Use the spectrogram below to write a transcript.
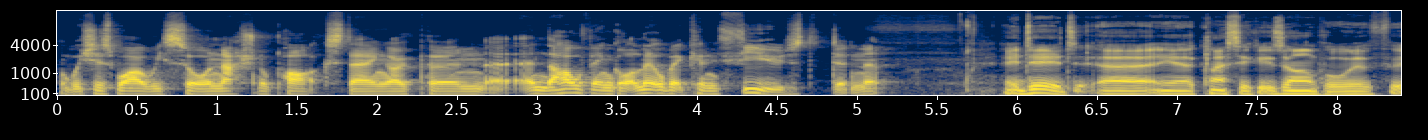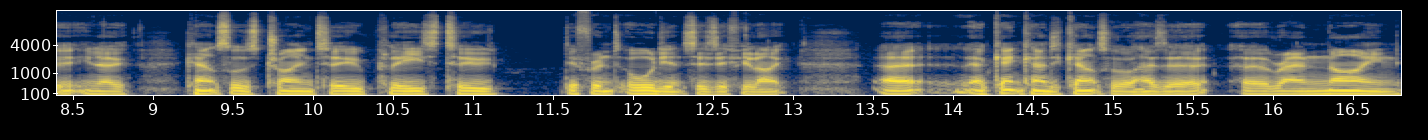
which is why we saw national parks staying open, and the whole thing got a little bit confused, didn't it? It did. Uh, a classic example of you know councils trying to please two different audiences, if you like. Uh, Kent County Council has a, around nine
